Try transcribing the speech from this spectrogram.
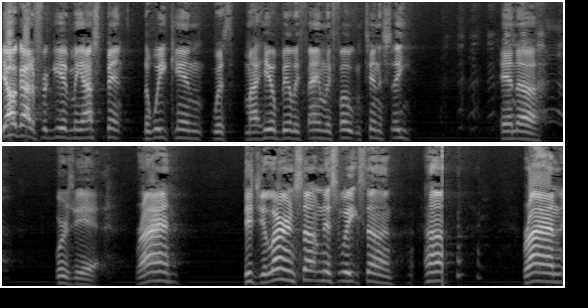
Y'all got to forgive me. I spent the weekend with my hillbilly family folk in Tennessee. And uh, where's he at? Ryan, did you learn something this week, son? Huh? Ryan,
